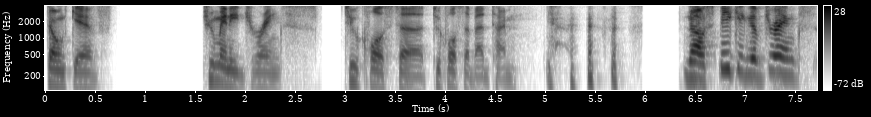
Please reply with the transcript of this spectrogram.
don't give too many drinks too close to too close to bedtime. now, speaking of drinks,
